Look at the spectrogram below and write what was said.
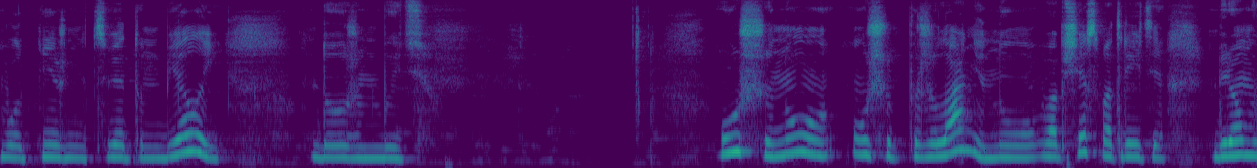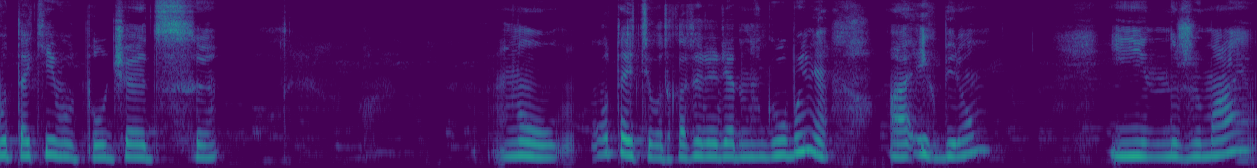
Вот нижний цвет он белый должен быть. Уши, ну, уши по желанию, но вообще, смотрите, берем вот такие вот, получается, ну, вот эти вот, которые рядом с голубыми, а их берем и нажимаем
